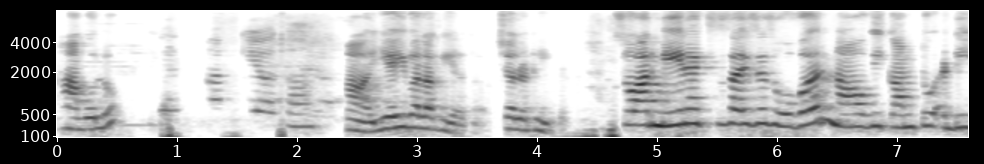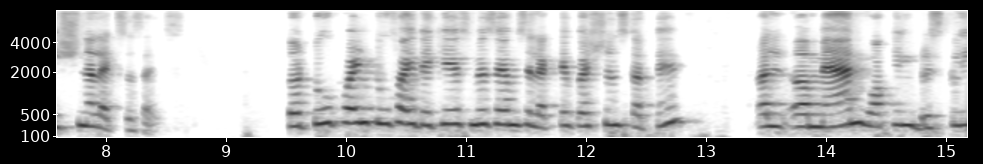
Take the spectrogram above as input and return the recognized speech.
हाँ बोलो। किया था हाँ यही वाला किया था। चलो ठीक है। So our main exercise is over now we come to additional exercise तो 2.25 देखिए इसमें से हम सिलेक्टिव क्वेश्चंस करते हैं। A, man walking briskly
